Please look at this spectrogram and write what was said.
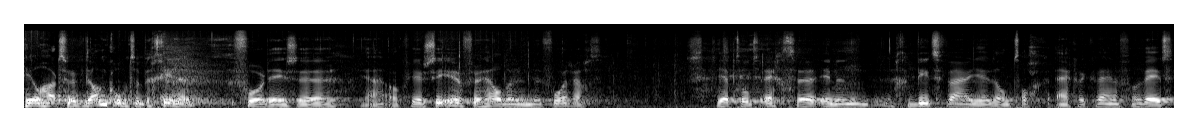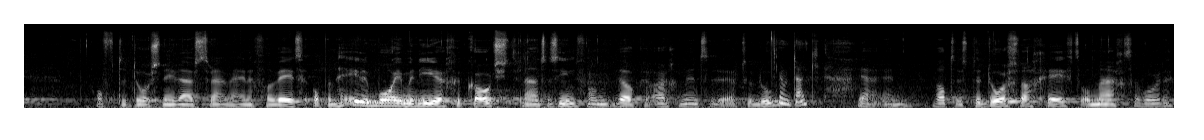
Heel hartelijk dank om te beginnen voor deze ja, ook weer zeer verhelderende voordracht. Je hebt ons echt uh, in een gebied waar je dan toch eigenlijk weinig van weet, of de doorsnee luisteraar weinig van weet, op een hele mooie manier gecoacht, laten zien van welke argumenten er toe doen. Oh, dank je. Ja, en wat dus de doorslag geeft om maag te worden.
